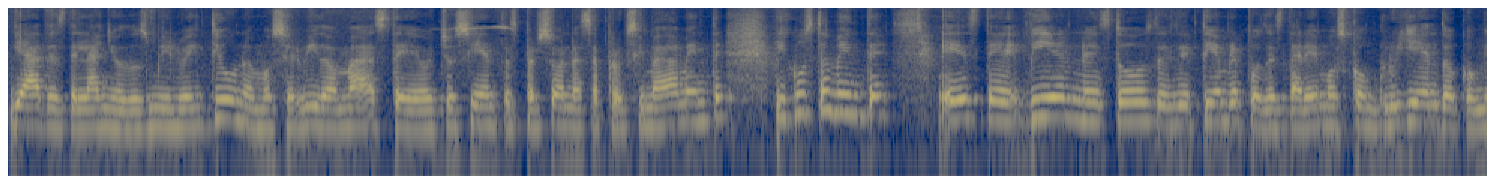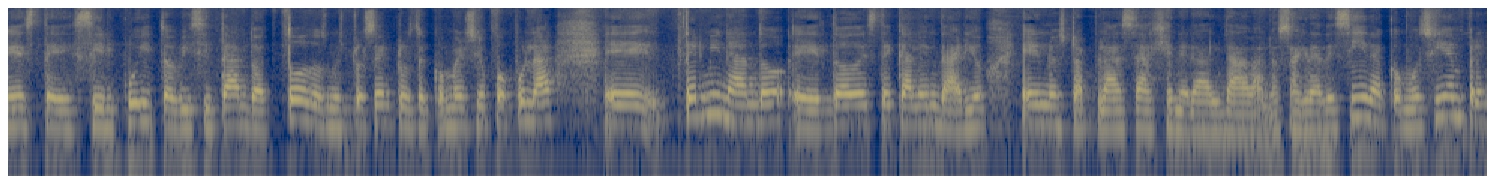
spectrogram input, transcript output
ya desde el año 2021, hemos servido a más de 800 personas aproximadamente. Y justamente este viernes 2 de septiembre pues estaremos concluyendo con este circuito, visitando a todos nuestros centros de comercio popular, eh, terminando eh, todo este calendario en nuestra Plaza General Dávalos. Agradecida como siempre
